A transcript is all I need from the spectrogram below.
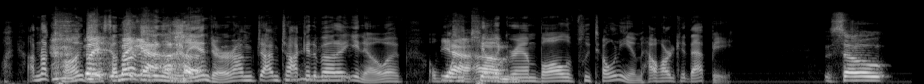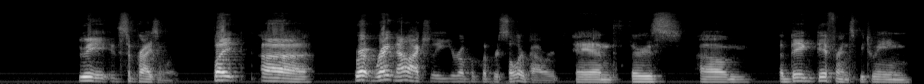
I'm not Congress. but- I'm but not yeah, adding a lander. I'm I'm talking about a you know a, a Yeah, one um, kilogram ball of plutonium. How hard could that be? so wait, surprisingly, but uh, right, right now, actually, Europa Clipper is solar powered, and there's um, a big difference between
